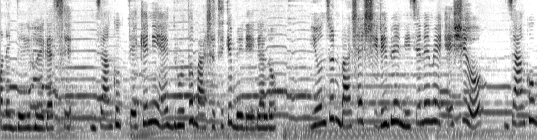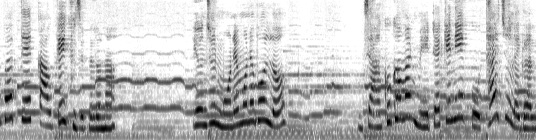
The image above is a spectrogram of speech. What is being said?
অনেক দেরি হয়ে গেছে। জাঙ্কুক তেকে নিয়ে দ্রুত বাসা থেকে বেরিয়ে গেল। ইয়ঞ্জন বাসার সিঁড়ি বেয়ে নিচে নেমে এসেও জাঙ্কুক বা তে কাউকেই খুঁজে পেল না। ইয়ঞ্জন মনে মনে বলল, জাঙ্কুক আমার মেয়েটাকে নিয়ে কোথায় চলে গেল?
